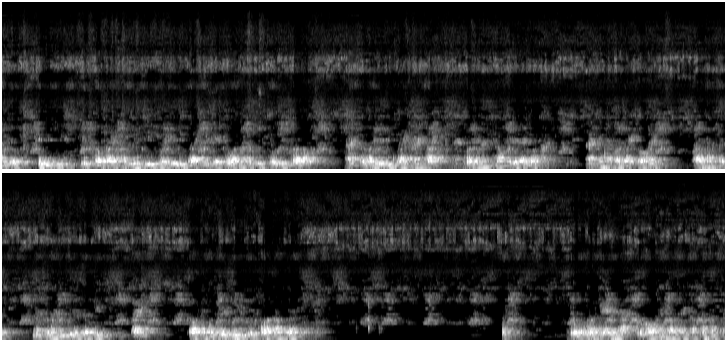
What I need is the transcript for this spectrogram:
มันก็ที่มีเกิดเข้าไปทำเรื่องดีไปเรื่อยๆไปให้แก่ตัวมันก็คือตัวเองก็อ่าก็ไปเรื่อยๆไปนานไปเพราะฉะนั้นเราก็จะได้ประมาณการทำต่อไปก็ให้เราทำไปนั่งสมาธิเจริญสติไปก็ทำให้ดีเป็นความทำได้รบกว นแก่เวลาก็ขอให้เราในการทำตั้งใจ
